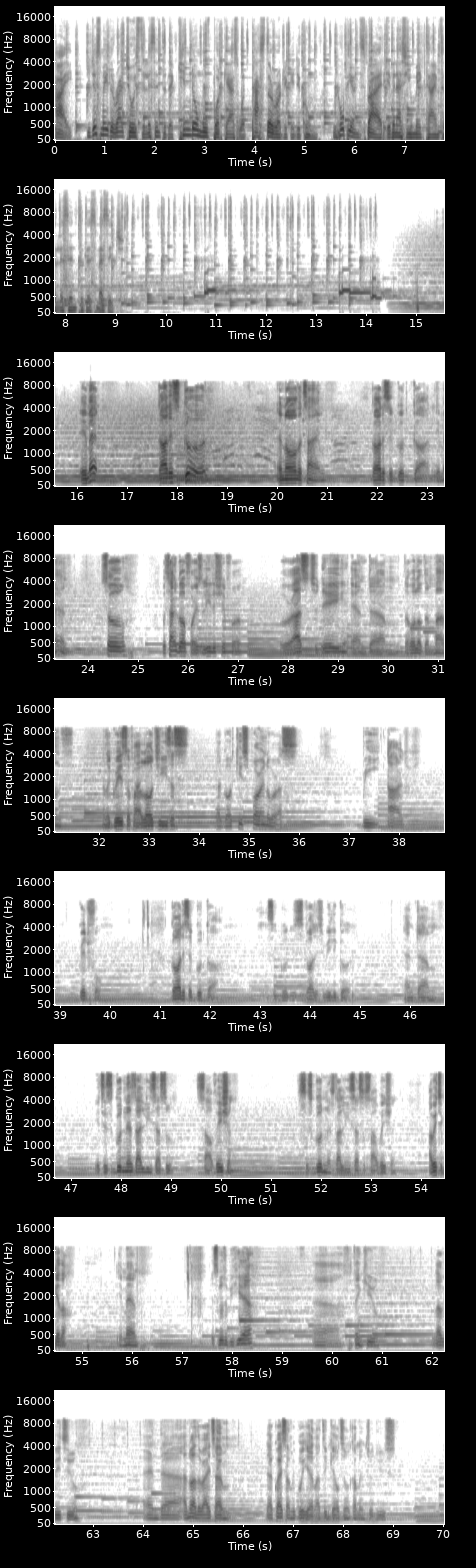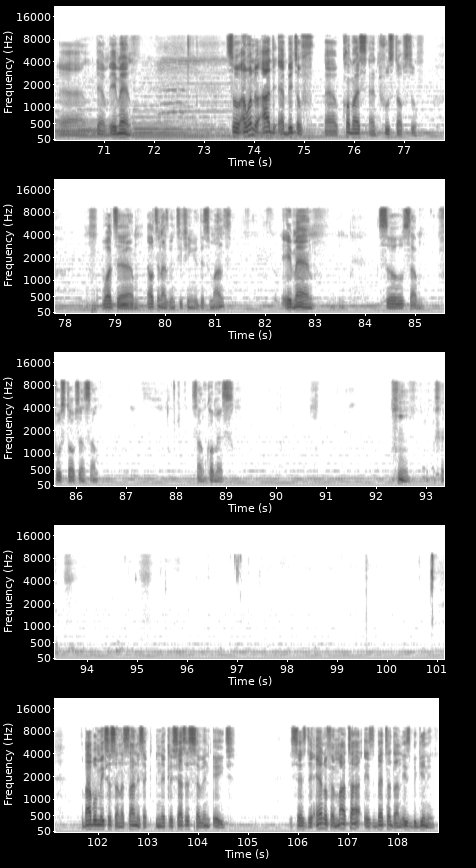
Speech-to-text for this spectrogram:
Hi, you just made the right choice to listen to the Kingdom Move podcast with Pastor Roderick Ejekum. We hope you're inspired even as you make time to listen to this message. Amen. God is good and all the time. God is a good God. Amen. So we thank God for his leadership for us today and um, the whole of the month, and the grace of our Lord Jesus that God keeps pouring over us. We are grateful. God is a good God. It's a good. It's, God is really good, and um, it is goodness that leads us to salvation. It's His goodness that leads us to salvation. Are we together? Amen. It's good to be here. Uh, thank you. Love you too. And uh, I know at the right time, there are quite some people here, and I think Elton will come introduce uh, them. Amen. So I want to add a bit of uh, commerce and foodstuffs to what um, Elton has been teaching you this month. Amen. So some foodstuffs and some some comments. Hmm. the Bible makes us understand it's in Ecclesiastes 7 8. It says, The end of a matter is better than its beginning,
